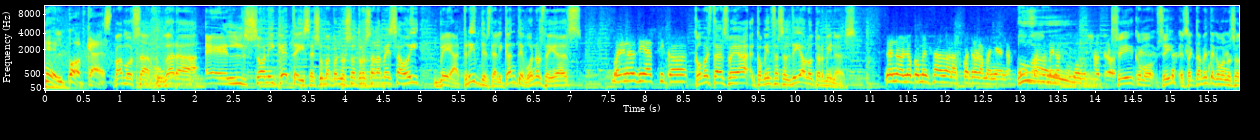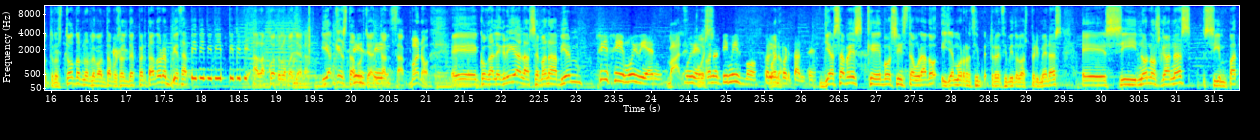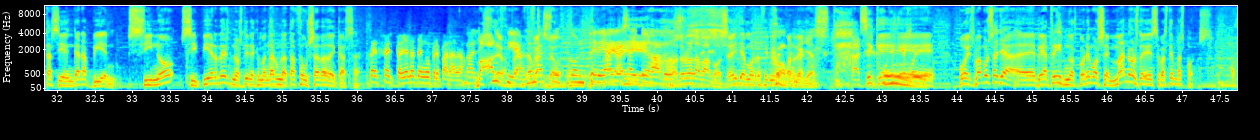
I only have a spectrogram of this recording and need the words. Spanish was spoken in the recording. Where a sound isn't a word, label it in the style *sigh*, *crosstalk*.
el podcast. Vamos a jugar a El Soniquete y se suma con nosotros a la mesa hoy Beatriz desde Alicante. Buenos días. Buenos días, chicos. ¿Cómo estás, Bea? ¿Comienzas el día o lo terminas? No, no, lo he comenzado a las 4 de la mañana. Más o menos como vosotros. Sí, como, sí, exactamente como nosotros. Todos nos levantamos. El despertador empieza pi, pi, pi, pi, pi, pi, pi, a las 4 de la mañana. Y aquí estamos Sí, ya sí. en danza. Bueno, eh, con alegría, la semana bien. Sí, sí, muy bien. Vale, muy bien, pues- con optimismo, con Bueno, lo importante. Ya sabes que hemos instaurado y ya hemos reci- recibido las primeras. eh, si no nos ganas, si empatas, si ganas, bien. Si no, si pierdes, nos tienes que mandar una taza usada de casa. Perfecto, ya la tengo preparada. Vale, Vale, sucia, lo más con cereales ahí pegados. Nosotros la lavamos, ¿eh? Ya hemos recibido un par de ellas. Así que, Muy bien, muy bien. eh, pues vamos allá. Eh, Beatriz, nos ponemos en manos de Sebastián Baspons.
